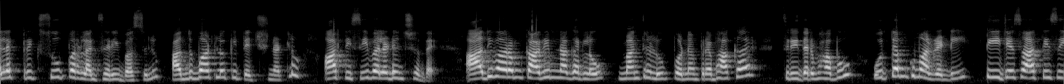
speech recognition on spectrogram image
ఎలక్ట్రిక్ సూపర్ లగ్జరీ బస్సులు అందుబాటులోకి తెచ్చినట్లు ఆర్టీసీ వెల్లడించింది. ఆదివారం కరీంనగర్లో మంత్రులు Ponnam Prabhakar Sridhar Babu Uttam Kumar Reddy TJSRTC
